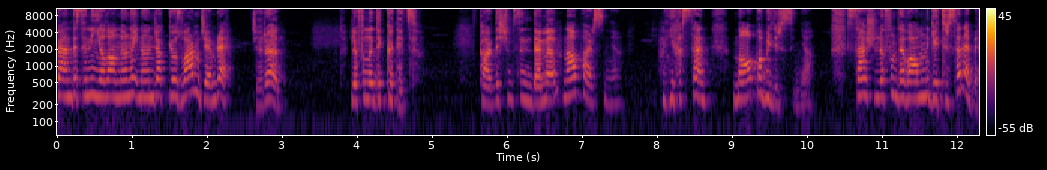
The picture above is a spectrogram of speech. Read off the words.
Bende senin yalanlarına inanacak göz var mı Cemre? Ceren, lafına dikkat et. Kardeşimsin demem. Ne yaparsın ya? ya sen ne yapabilirsin ya? Sen şu lafın devamını getirsene bir.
